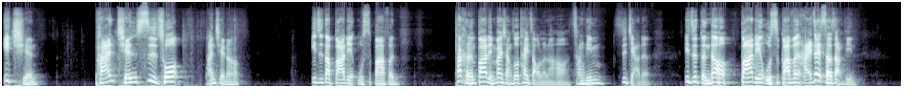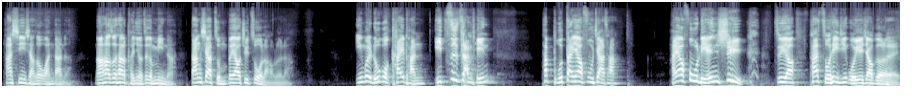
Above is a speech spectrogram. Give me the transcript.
一拳盘前试搓盘前了哈。一直到八点五十八分，他可能八点半想说太早了啦哈，涨停是假的，一直等到八点五十八分还在扯涨停，他心里想说完蛋了。然后他说他的朋友这个命啊，当下准备要去坐牢了啦，因为如果开盘一致涨停，他不但要付价差，还要付连续，注意哦，他昨天已经违约交割了，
